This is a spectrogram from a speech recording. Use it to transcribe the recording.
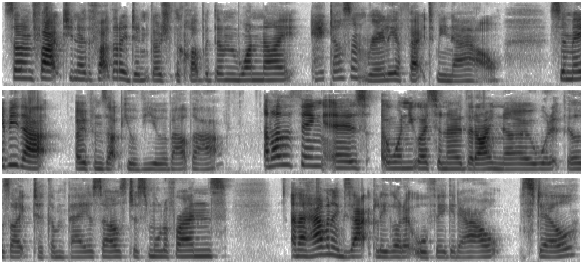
So, in fact, you know, the fact that I didn't go to the club with them one night, it doesn't really affect me now. So, maybe that opens up your view about that. Another thing is, I want you guys to know that I know what it feels like to compare yourselves to smaller friends. And I haven't exactly got it all figured out still.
